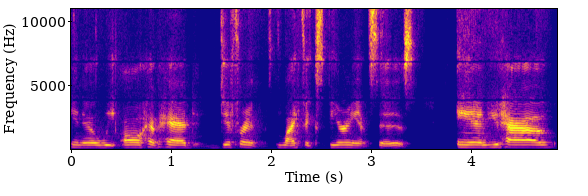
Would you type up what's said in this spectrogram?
You know, we all have had different life experiences. And you have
